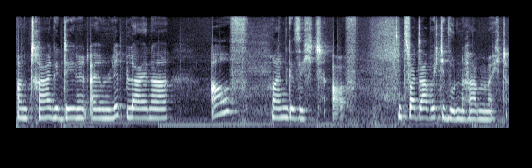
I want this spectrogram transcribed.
und trage den mit einem Lip Liner auf meinem Gesicht auf. Und zwar da, wo ich die Wunden haben möchte.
